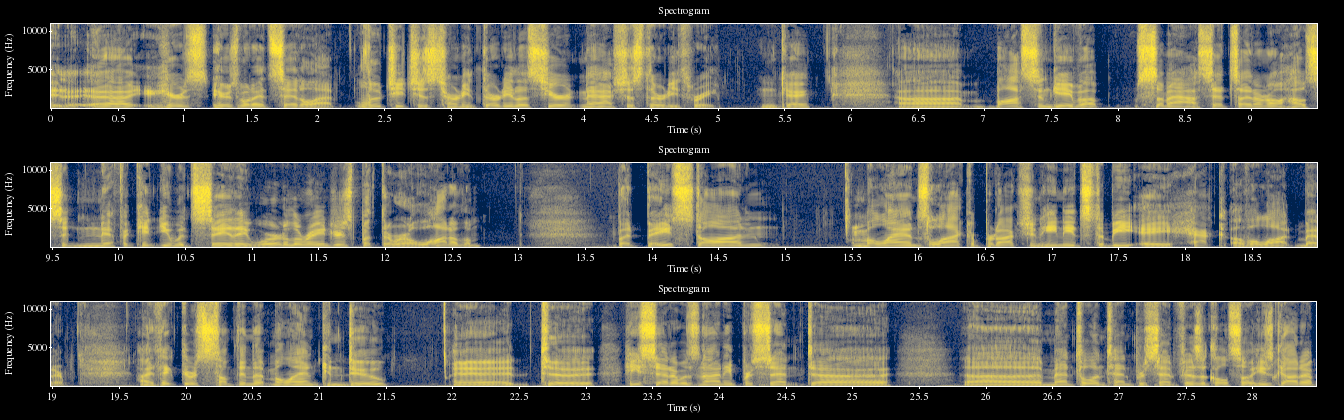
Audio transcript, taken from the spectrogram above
uh, here's here's what I'd say to that. Lucic is turning 30 this year. Nash is 33. Okay, uh, Boston gave up some assets. I don't know how significant you would say they were to the Rangers, but there were a lot of them. But based on Milan's lack of production, he needs to be a heck of a lot better. I think there's something that Milan can do. Uh, to he said it was 90 percent uh, uh, mental and 10 percent physical. So he's got to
